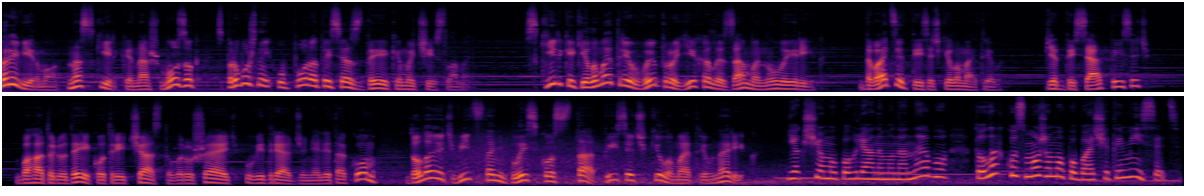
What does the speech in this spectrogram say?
Перевірмо, наскільки наш мозок спроможний упоратися з деякими числами. Скільки кілометрів ви проїхали за минулий рік? 20 тисяч кілометрів? 50 тисяч? Багато людей, котрі часто вирушають у відрядження літаком, долають відстань близько 100 тисяч кілометрів на рік. Якщо ми поглянемо на небо, то легко зможемо побачити місяць.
